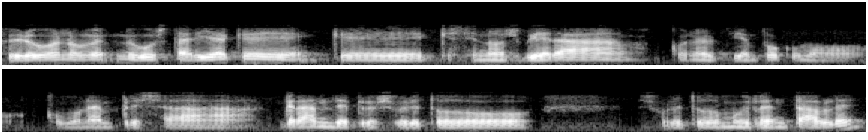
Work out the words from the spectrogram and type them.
pero bueno, me gustaría que, que, se nos viera con el tiempo como, como una empresa grande, pero sobre todo, sobre todo muy rentable.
